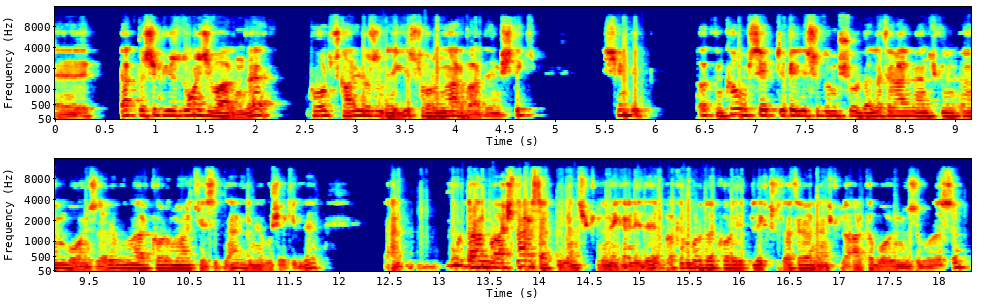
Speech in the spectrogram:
e, yaklaşık %10 civarında korpus kallozumla ilgili sorunlar var demiştik. Şimdi bakın kavum septipellisudum şurada, lateral ventrikülün ön boynuzları, bunlar koronal kesitler yine bu şekilde. Yani buradan başlarsak bir ventrikülomegalide, bakın burada koroid plexus, lateral ventrikül arka boynuzu burası.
